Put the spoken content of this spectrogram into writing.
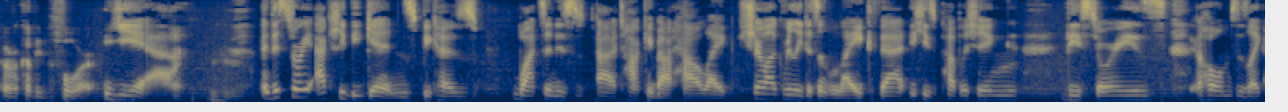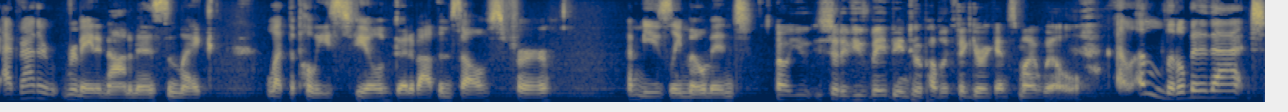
or it could be before. Yeah, this story actually begins because Watson is uh, talking about how like Sherlock really doesn't like that he's publishing these stories. Holmes is like, I'd rather remain anonymous and like let the police feel good about themselves for a measly moment. Oh, you sort of you've made me into a public figure against my will. a, a little bit of that.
